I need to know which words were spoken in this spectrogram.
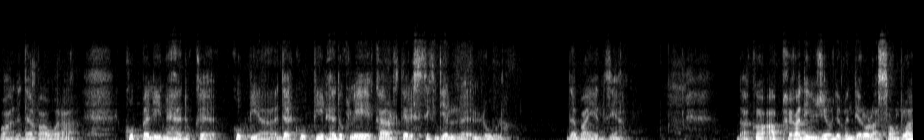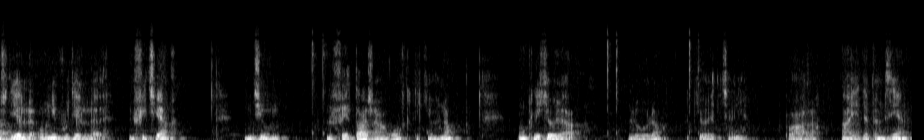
voilà دابا هو راه كوبا لينا هادوك copier دار copie لهادوك les caractéristiques ديال الأولى. دابا هي مزيان. d'accord après غادي نجيو دابا نديرو l'assemblage ديال au niveau ديال ال faîtière نجيو ال faîtage ها هو كليكيو هنا. ونكليكيو على الأولى كليكيو على الثانية. voilà. ها هي دابا مزيان.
